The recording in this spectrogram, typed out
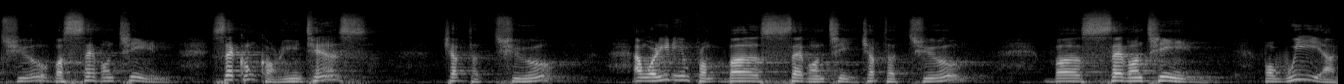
2, verse 17. Second Corinthians, chapter 2. And we're reading from verse 17. Chapter 2, verse 17. For we are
